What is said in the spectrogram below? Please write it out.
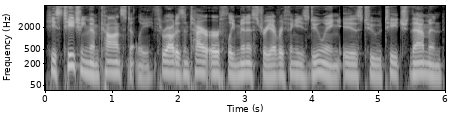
he's teaching them constantly throughout his entire earthly ministry. Everything he's doing is to teach them and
